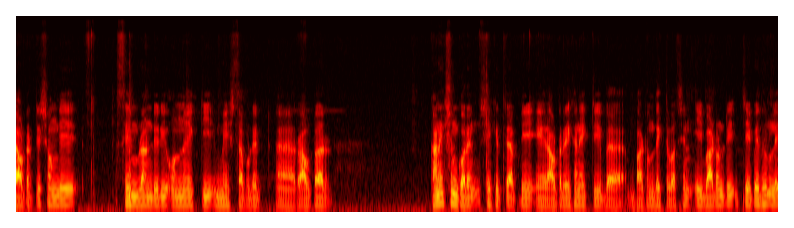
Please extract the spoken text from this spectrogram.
রাউটারটির সঙ্গে সেম ব্র্যান্ডেরই অন্য একটি মেশ সাপোর্টেড রাউটার কানেকশন করেন, সেক্ষেত্রে আপনি এই রাউটারে এখানে একটি বাটন দেখতে পাচ্ছেন। এই বাটনটি চেপে ধরলে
